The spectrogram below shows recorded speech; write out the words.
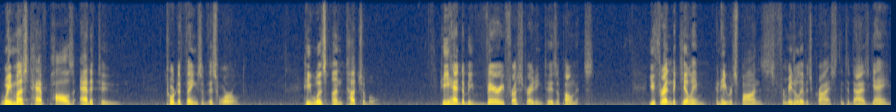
We must have Paul's attitude toward the things of this world. He was untouchable. He had to be very frustrating to his opponents. You threaten to kill him, and he responds, For me to live as Christ and to die as gain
